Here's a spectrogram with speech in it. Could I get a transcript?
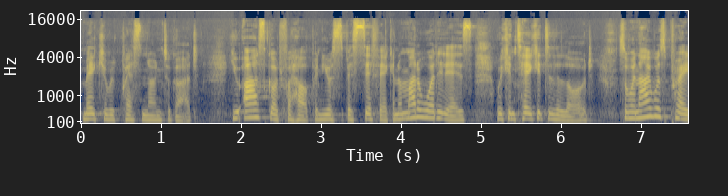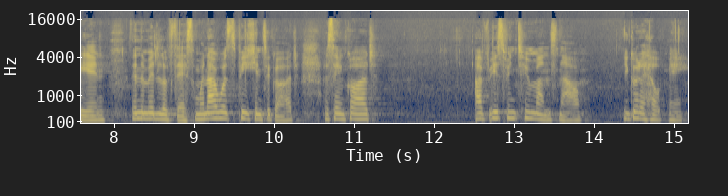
make your request known to God. You ask God for help and you're specific, and no matter what it is, we can take it to the Lord. So when I was praying in the middle of this, and when I was speaking to God, I was saying, God, I've, it's been two months now. You've got to help me.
